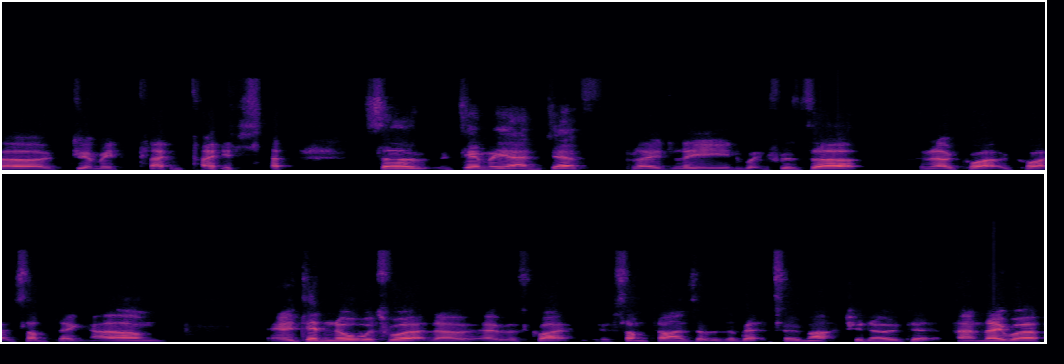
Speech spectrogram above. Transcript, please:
Uh, Jimmy played bass, so Jimmy and Jeff played lead, which was uh, you know quite quite something. Um, it didn't always work though. It was quite sometimes it was a bit too much, you know. And they were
